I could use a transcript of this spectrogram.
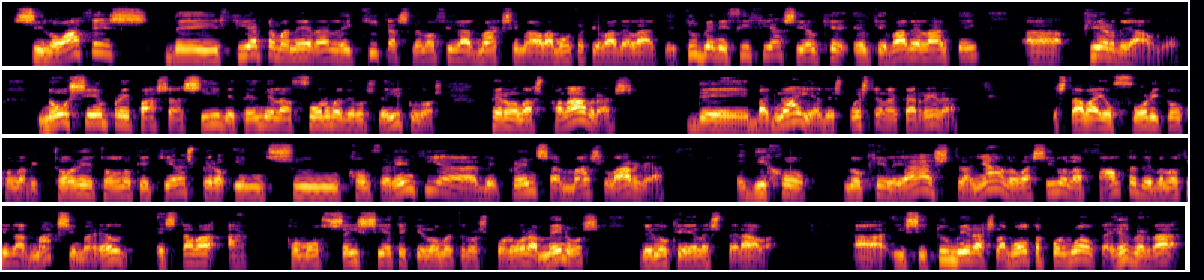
si lo haces de cierta manera, le quitas velocidad máxima a la moto que va adelante. Tú beneficias y el que, el que va adelante ah, pierde algo. No siempre pasa así, depende de la forma de los vehículos, pero las palabras de Bagnaya después de la carrera, estaba eufórico con la victoria y todo lo que quieras, pero en su conferencia de prensa más larga, eh, dijo, lo que le ha extrañado ha sido la falta de velocidad máxima. Él estaba a como 6, 7 kilómetros por hora menos de lo que él esperaba. Ah, y si tú miras la vuelta por vuelta, es verdad.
